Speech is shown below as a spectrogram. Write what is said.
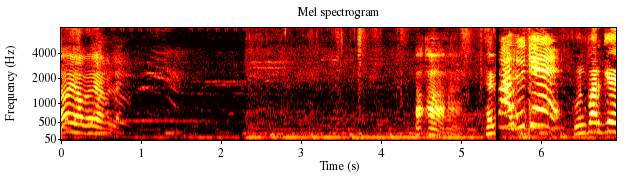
ওই হবে ওই হবে কালুকে কোন পার্কে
